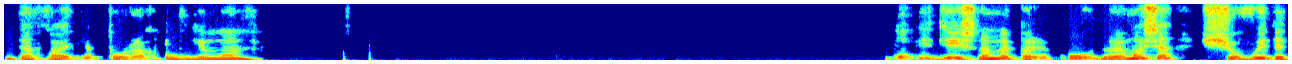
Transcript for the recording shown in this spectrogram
Давайте порахуємо. Ну, і дійсно ми переконуємося, що вийде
